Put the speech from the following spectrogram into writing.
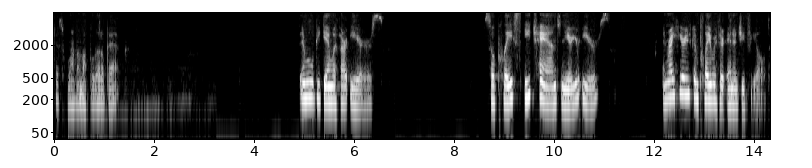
Just warm them up a little bit. Then we'll begin with our ears. So place each hand near your ears. And right here, you can play with your energy field.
